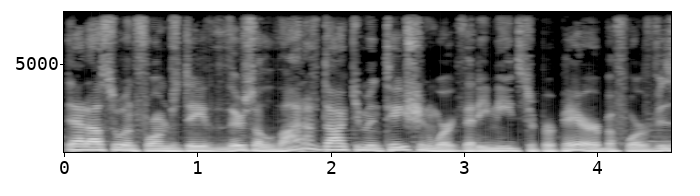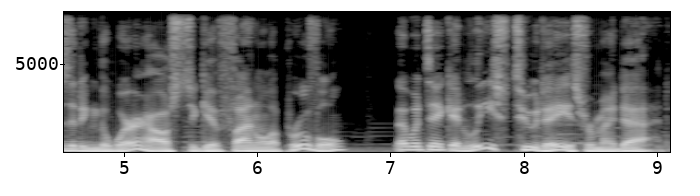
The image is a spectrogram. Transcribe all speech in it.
Dad also informs Dave that there's a lot of documentation work that he needs to prepare before visiting the warehouse to give final approval. That would take at least two days for my dad.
